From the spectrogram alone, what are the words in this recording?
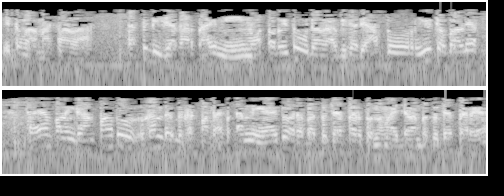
itu nggak masalah. Tapi di Jakarta ini, motor itu udah nggak bisa diatur. Yuk coba lihat, saya yang paling gampang tuh, kan de dekat Pas FM nih ya, itu ada Batu Ceper tuh namanya, Jalan Batu Ceper ya.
